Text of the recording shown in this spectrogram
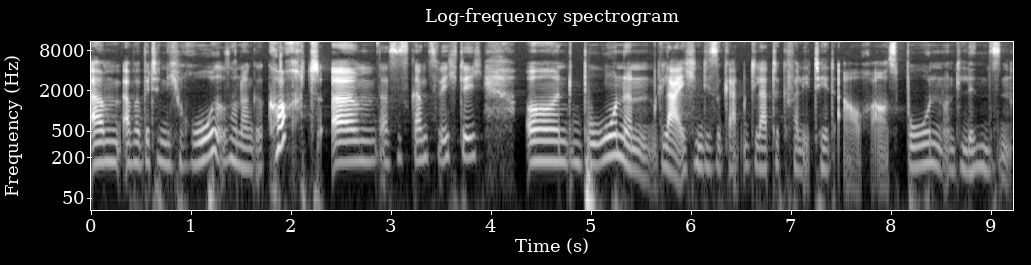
ähm, aber bitte nicht roh, sondern gekocht. Ähm, das ist ganz wichtig. Und Bohnen gleichen diese glatte Qualität auch aus. Bohnen und Linsen.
